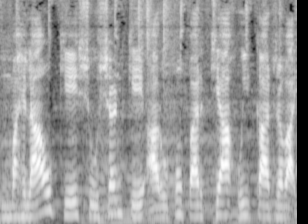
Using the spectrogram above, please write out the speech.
महिलाओं के शोषण के आरोपों पर क्या हुई कार्रवाई?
